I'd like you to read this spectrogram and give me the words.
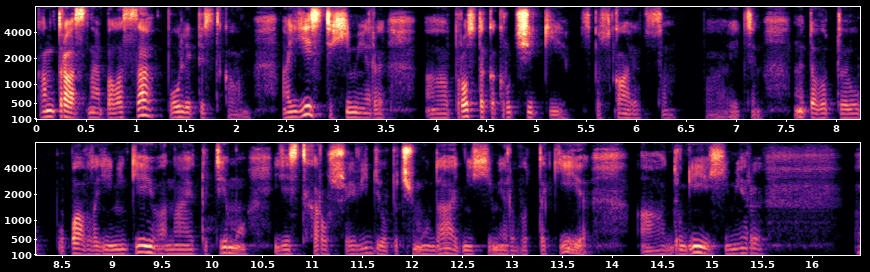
контрастная полоса по лепесткам, а есть химеры а, просто как ручейки спускаются по этим. Ну, это вот у, у Павла Яникеева на эту тему есть хорошее видео, почему, да, одни химеры вот такие, а другие химеры э,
